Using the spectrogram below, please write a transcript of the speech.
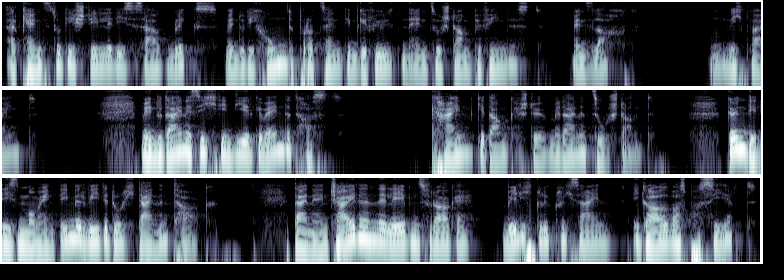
Erkennst du die Stille dieses Augenblicks, wenn du dich 100% im gefühlten Endzustand befindest, wenn's lacht und nicht weint? Wenn du deine Sicht in dir gewendet hast, kein Gedanke stört mir deinen Zustand. Gönn dir diesen Moment immer wieder durch deinen Tag. Deine entscheidende Lebensfrage, will ich glücklich sein, egal was passiert?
